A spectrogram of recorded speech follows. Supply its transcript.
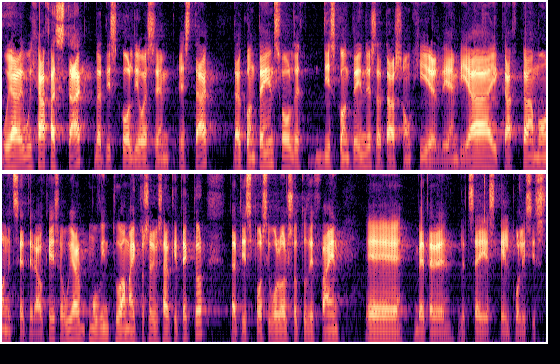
we, are, we have a stack that is called the OSM stack that contains all the, these containers that are shown here, the NBI, Kafka, Mon, etc. Okay, so we are moving to a microservice architecture that is possible also to define uh, better, let's say, scale policies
